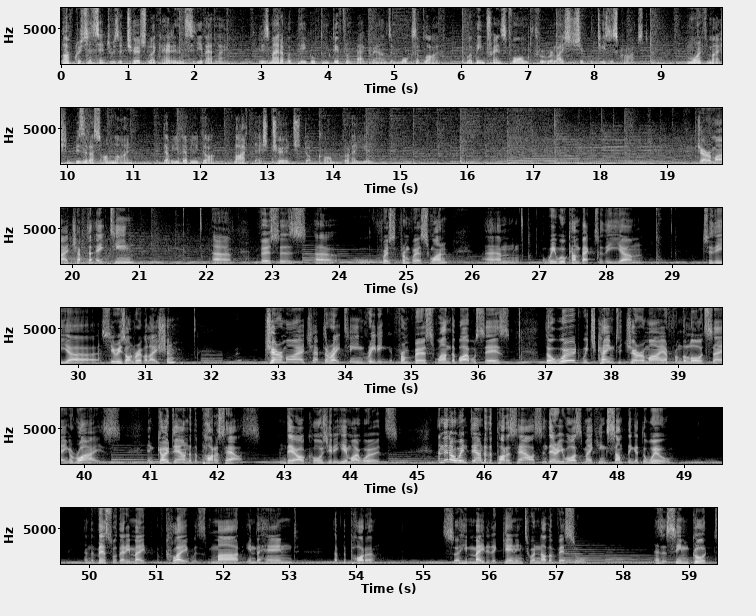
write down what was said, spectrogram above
Life Christian Centre is a church located in the city of Adelaide. It is made up of people from different backgrounds and walks of life who have been transformed through a relationship with Jesus Christ. For more information, visit us online at www.life-church.com.au. Jeremiah chapter 18, uh, verses uh, from verse 1. Um, we will come back to the, um, to the uh, series on Revelation. Jeremiah chapter 18, reading from verse 1, the Bible says, The word which came to Jeremiah from the Lord, saying, Arise and go down to the potter's house, and there I'll cause you to hear my words. And then I went down to the potter's house, and there he was making something at the wheel. And the vessel that he made of clay was marred in the hand of the potter. So he made it again into another vessel, as it seemed good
